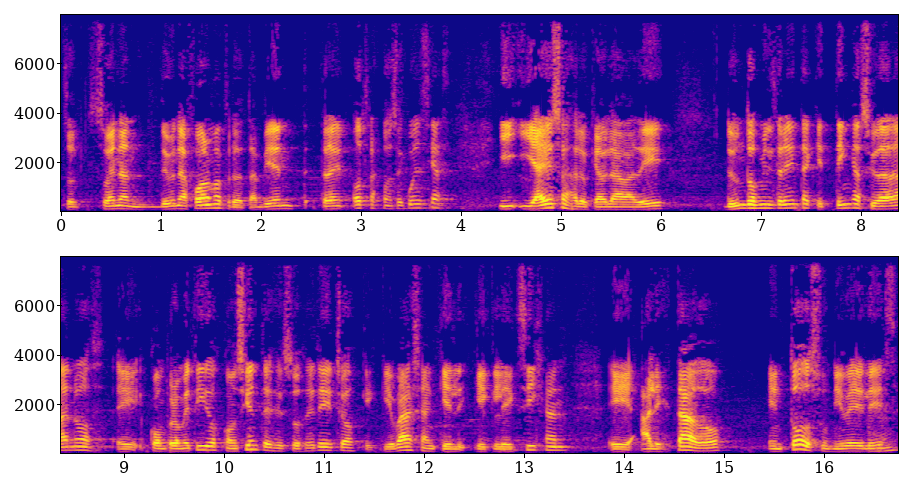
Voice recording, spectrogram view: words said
su- suenan de una forma, pero también traen otras consecuencias. Y, y a eso es a lo que hablaba de de un 2030 que tenga ciudadanos eh, comprometidos, conscientes de sus derechos, que, que vayan, que le, que le exijan eh, al Estado en todos sus niveles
